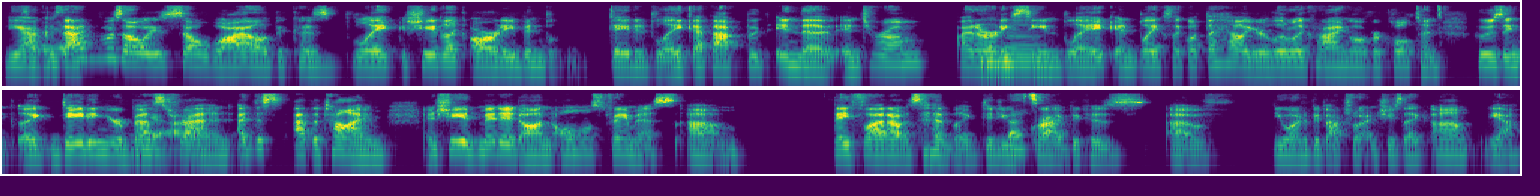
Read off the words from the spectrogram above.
Yeah So, because yeah. that was always so wild because blake she had like already been dated blake at that but in the interim i'd already Mhm. seen blake and blake's like what the hell you're literally crying over colton who's in, like dating your best Yeah. friend at this at the time and she admitted on almost famous um they flat out said like did you That's- cry because of you want to be bachelorette and she's like um yeah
